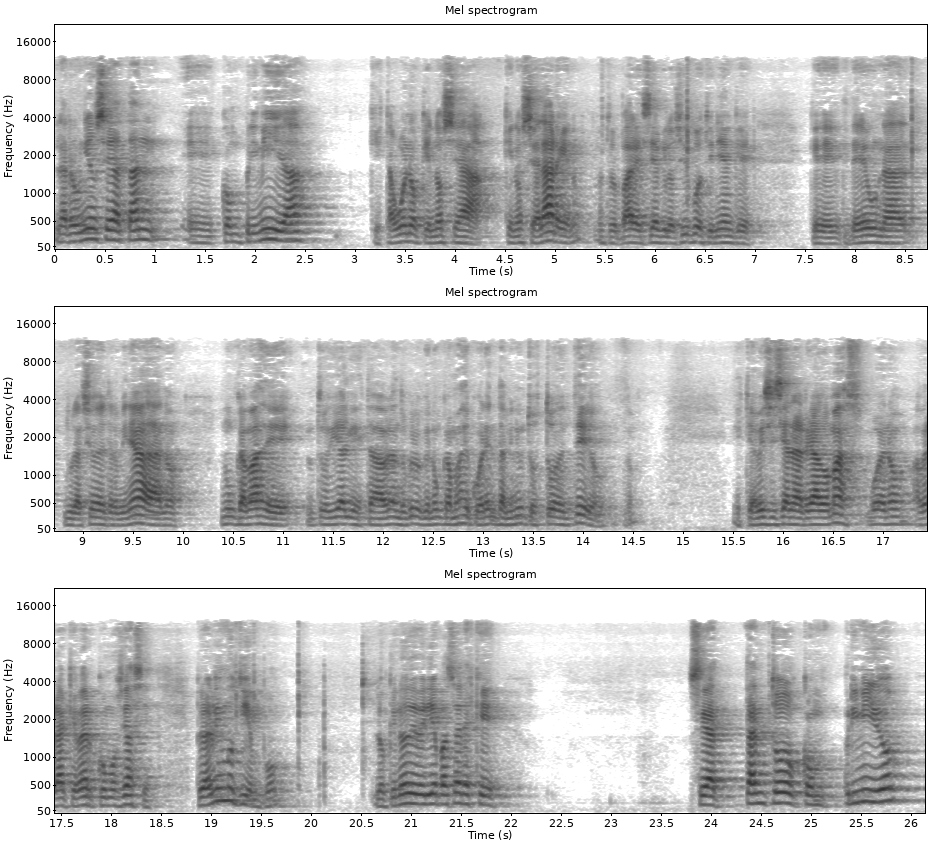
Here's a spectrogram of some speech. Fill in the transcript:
la reunión sea tan eh, comprimida, que está bueno que no, sea, que no se alargue, ¿no? Nuestro padre decía que los hijos tenían que, tener una duración determinada, ¿no? Nunca más de, otro día alguien estaba hablando, creo que nunca más de 40 minutos todo entero. Este, a veces se han alargado más, bueno, habrá que ver cómo se hace. Pero al mismo tiempo, lo que no debería pasar es que sea tanto comprimido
